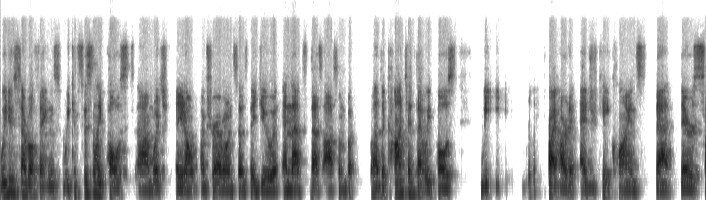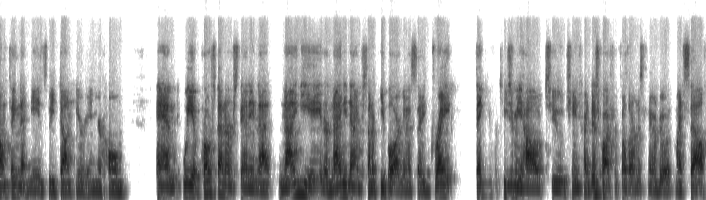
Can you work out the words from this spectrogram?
we do several things. We consistently post, um, which you know I'm sure everyone says they do, and that's that's awesome. But uh, the content that we post, we really try hard to educate clients that there's something that needs to be done here in your home. And we approach that understanding that 98 or 99% of people are going to say, Great, thank you for teaching me how to change my dishwasher filter. I'm just going to do it myself.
